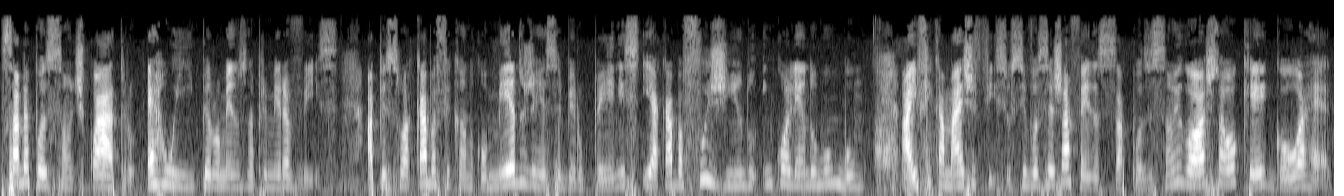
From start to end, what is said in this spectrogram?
Sabe a posição de quatro? É ruim, pelo menos na primeira vez. A pessoa acaba ficando com medo de receber o pênis e acaba fugindo, encolhendo o bumbum. Aí fica mais difícil. Se você já fez essa posição e gosta, ok, go ahead.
